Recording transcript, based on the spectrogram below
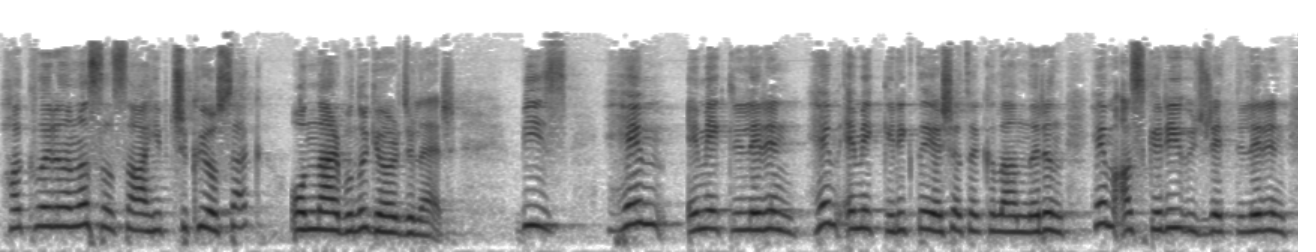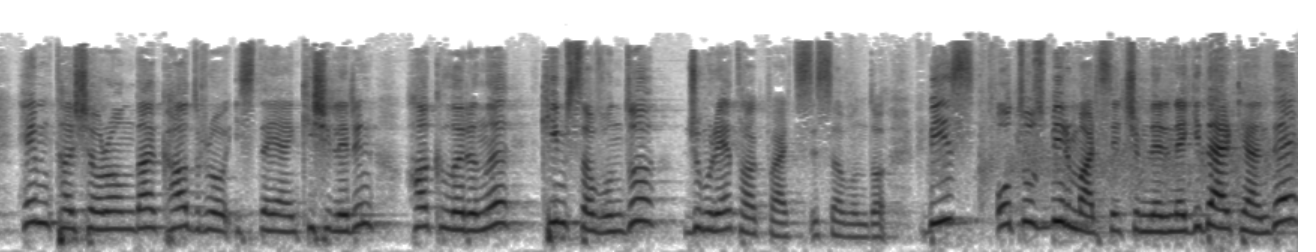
haklarına nasıl sahip çıkıyorsak onlar bunu gördüler. Biz hem emeklilerin hem emeklilikte yaşa takılanların hem asgari ücretlilerin hem taşeronda kadro isteyen kişilerin haklarını kim savundu? Cumhuriyet Halk Partisi savundu. Biz 31 Mart seçimlerine giderken de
